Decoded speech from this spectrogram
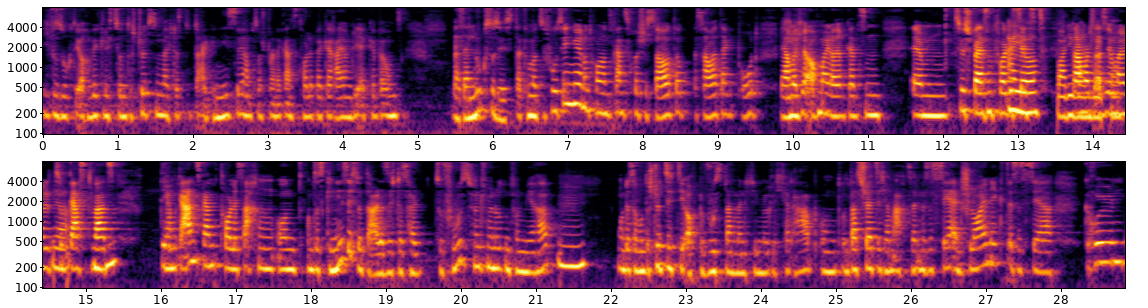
Ich versuche die auch wirklich zu unterstützen, weil ich das total genieße. Wir haben zum Beispiel eine ganz tolle Bäckerei um die Ecke bei uns, was ein Luxus ist. Da können wir zu Fuß hingehen und holen uns ganz frisches Sauerteigbrot. Wir haben euch ja auch mal eure ganzen ähm, Süßspeisen vorgesetzt. Ah, ja. Damals, als ihr mal ja. zu Gast wart. Mhm. Die haben ganz, ganz tolle Sachen und, und das genieße ich total, dass ich das halt zu Fuß fünf Minuten von mir habe. Mhm. Und deshalb unterstütze ich die auch bewusst dann, wenn ich die Möglichkeit habe. Und, und das schätze ich am 18. Es ist sehr entschleunigt, es ist sehr grün.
